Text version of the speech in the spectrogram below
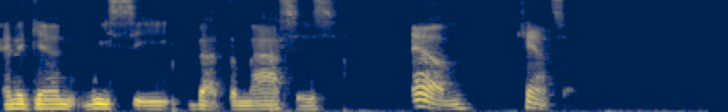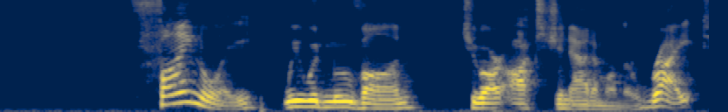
And again, we see that the masses m cancel. Finally, we would move on to our oxygen atom on the right.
